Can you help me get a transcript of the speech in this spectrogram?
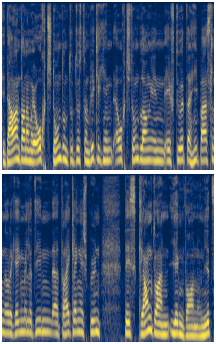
die dauern dann einmal acht Stunden und du tust dann wirklich in acht Stunden lang in F-Dur dahin basteln oder Gegenmelodien äh, drei Klänge spielen. Das klang dann irgendwann und jetzt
